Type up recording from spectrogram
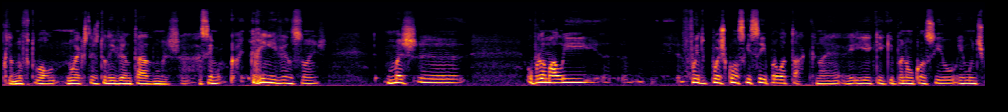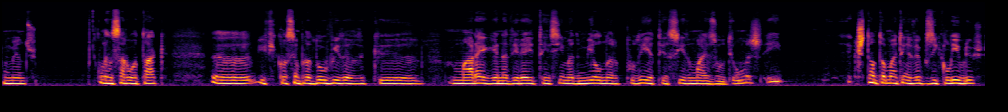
Portanto, no futebol não é que esteja tudo inventado, mas há sempre reinvenções. Mas uh, o problema ali foi depois conseguir sair para o ataque, não é? E aqui a equipa não conseguiu, em muitos momentos, lançar o ataque uh, e ficou sempre a dúvida de que Marega na direita em cima de Milner podia ter sido mais útil, mas e a questão também tem a ver com os equilíbrios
